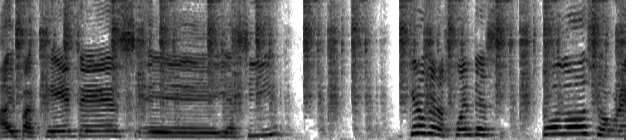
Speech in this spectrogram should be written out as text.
Hay paquetes eh, y así. Quiero que nos cuentes todo sobre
